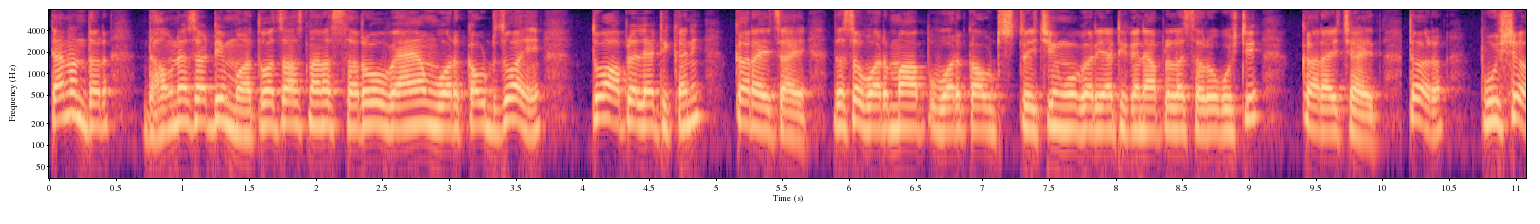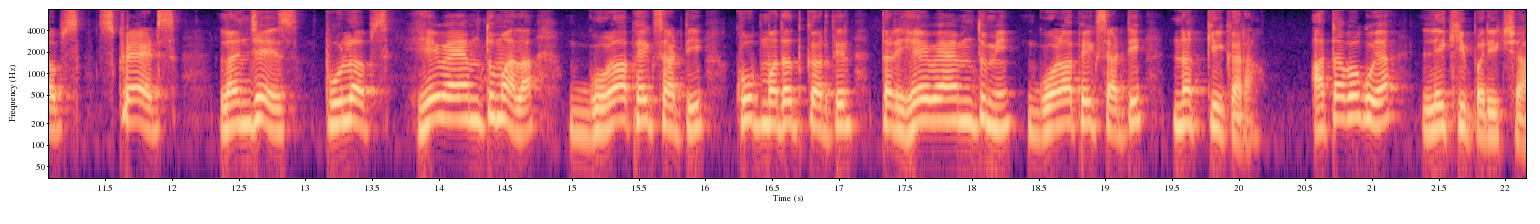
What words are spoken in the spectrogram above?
त्यानंतर धावण्यासाठी महत्त्वाचा असणारा सर्व व्यायाम वर्कआउट जो आहे तो आपल्याला या ठिकाणी करायचा आहे. जसं वॉर्मअप वर्कआउट स्ट्रेचिंग वगैरे या ठिकाणी आपल्याला सर्व गोष्टी करायच्या आहेत. तर पुशअप्स स्क्वॅट्स लंजेस पुलअप्स हे व्यायाम तुम्हाला गोळाफेकसाठी खूप मदत करतील. तर हे व्यायाम तुम्ही गोळाफेकसाठी नक्की करा. आता बघूया लेखी परीक्षा.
